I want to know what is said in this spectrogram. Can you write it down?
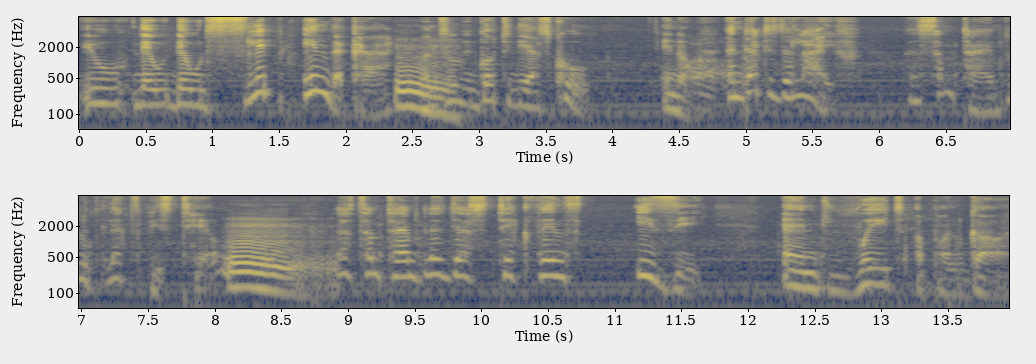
you they would- they would sleep in the car Mm. until we got to their school, you know, and that is the life. And sometimes, look, let's be still. Mm. Let's sometimes let's just take things easy and wait upon God.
